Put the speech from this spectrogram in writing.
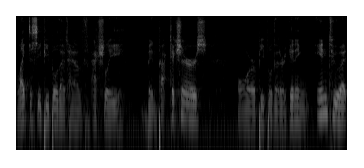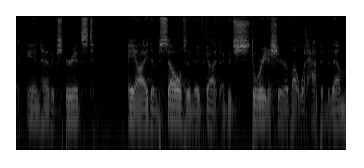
like to see people that have actually been practitioners or people that are getting into it and have experienced AI themselves and they've got a good story to share about what happened to them.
